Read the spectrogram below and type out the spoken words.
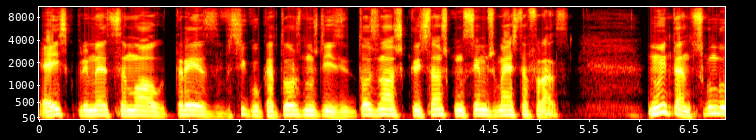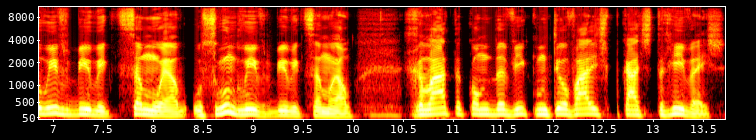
É isso que 1 Samuel 13, versículo 14 nos diz, e todos nós cristãos conhecemos bem esta frase. No entanto, segundo o livro bíblico de Samuel, o segundo livro bíblico de Samuel, relata como Davi cometeu vários pecados terríveis.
